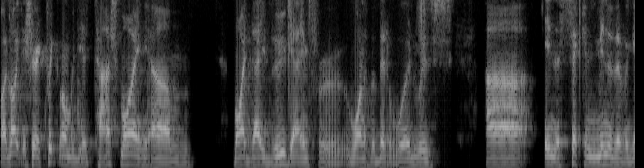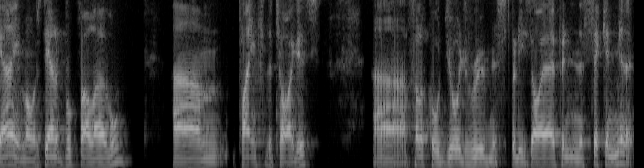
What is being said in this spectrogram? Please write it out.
I'd like to share a quick one with you, Tash. My um, my debut game, for want of a better word, was. Uh, in the second minute of a game. I was down at Brookvale Oval um, playing for the Tigers. Uh, a fellow called George Rubner split his eye open in the second minute.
